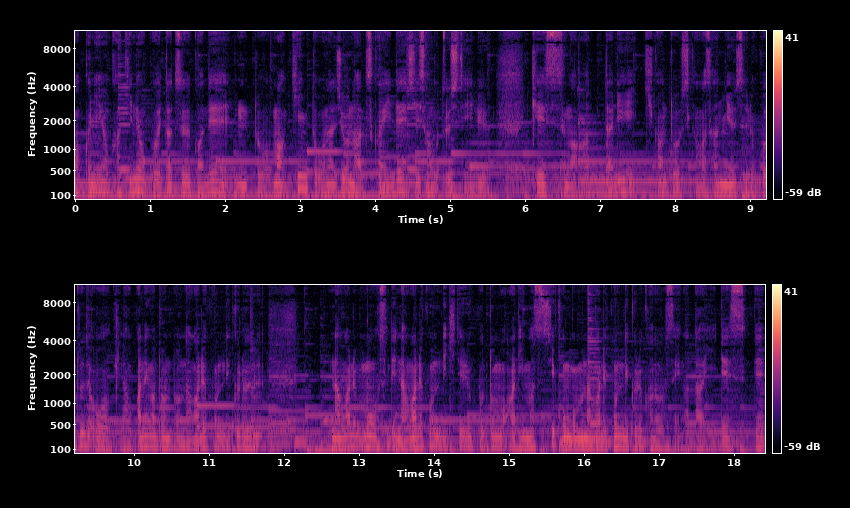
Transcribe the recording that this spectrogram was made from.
まあ、国の垣根を越えた通貨で、うんとまあ、金と同じような扱いで資産を移しているケースがあったり機関投資家が参入することで大きなお金がどんどん流れ込んでくる流れもうすでに流れ込んできていることもありますし今後も流れ込んでくる可能性が大です。で、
